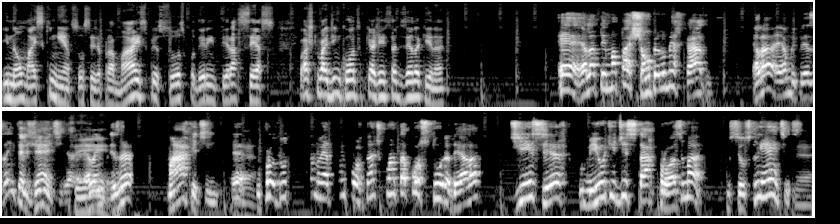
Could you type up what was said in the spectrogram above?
E não mais 500, ou seja, para mais pessoas poderem ter acesso. Eu acho que vai de encontro com o que a gente está dizendo aqui, né? É, ela tem uma paixão pelo mercado. Ela é uma empresa inteligente, Sim. ela é uma empresa marketing. É. É. O produto não é tão importante quanto a postura dela de ser humilde, de estar próxima dos seus clientes. É.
